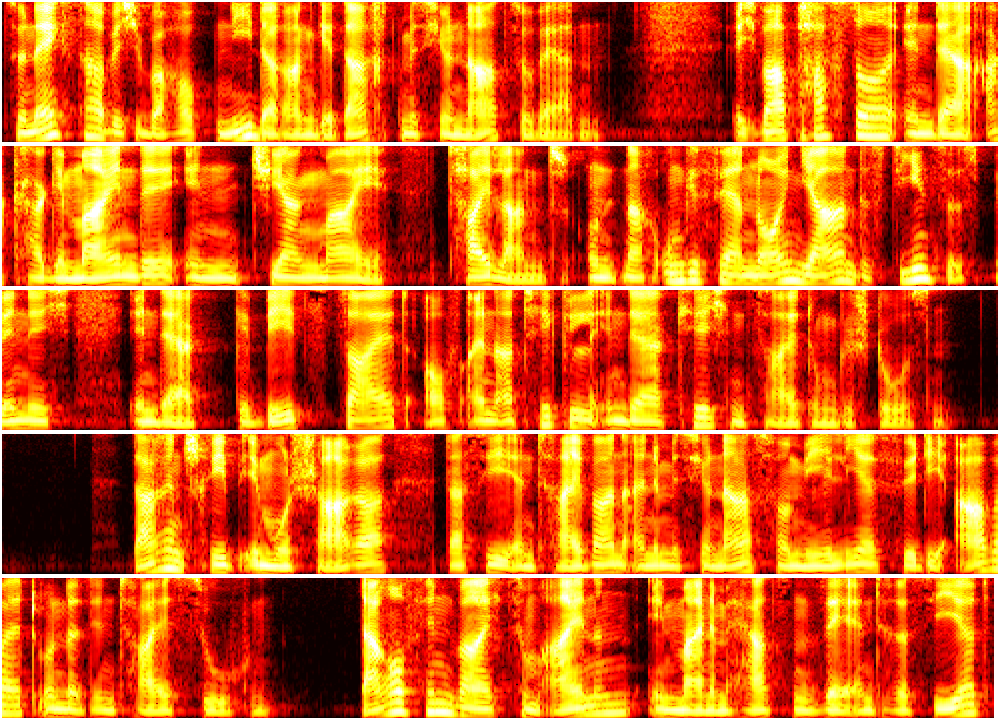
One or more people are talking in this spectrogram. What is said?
zunächst habe ich überhaupt nie daran gedacht, Missionar zu werden. Ich war Pastor in der Akka-Gemeinde in Chiang Mai, Thailand, und nach ungefähr neun Jahren des Dienstes bin ich in der Gebetszeit auf einen Artikel in der Kirchenzeitung gestoßen. Darin schrieb Imo Shara, dass sie in Taiwan eine Missionarsfamilie für die Arbeit unter den Thais suchen. Daraufhin war ich zum einen in meinem Herzen sehr interessiert,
